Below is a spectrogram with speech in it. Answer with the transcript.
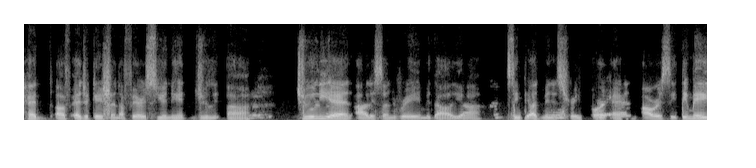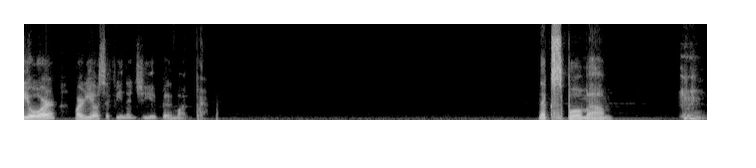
Head of Education Affairs Unit Julie uh, Julian Allison Ray Medalla, City Administrator, and our City Mayor, Maria Josefina G. Belmonte. Next po, ma'am.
